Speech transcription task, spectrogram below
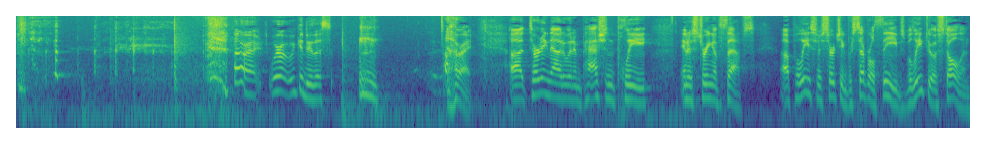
All right, we're, we can do this. All right. Uh, turning now to an impassioned plea in a string of thefts. Uh, police are searching for several thieves believed to have stolen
